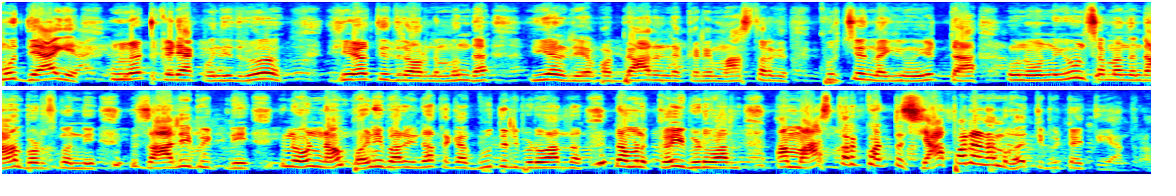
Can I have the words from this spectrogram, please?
ಮುದ್ದೆ ಆಗಿ ನಟ್ಟು ಕಡಿಯಾಕೆ ಬಂದಿದ್ರು. ಹೇಳ್ತಿದ್ರು ಅವ್ರ ನಮ್ಮ ಮುಂದೆ ಅಪ್ಪ ಬ್ಯಾಡನ್ನ ಕಲಿ ಮಾಸ್ತರ್ಗೆ ಕುರ್ಚಿ ಮ್ಯಾಗ ಇವ್ ಇಟ್ಟ, ಇವನು ಇವ್ನ ಸಂಬಂಧ ನಾನು ಬಡಿಸ್ಕೊಂಡಿ ಸಾಲಿ ಬಿಟ್ನಿ ಇನ್ನು ನಮ್ಮ ಬಣಿ ಬಾರ ಇನ್ನ ತಕ ಗುದ್ದಲಿ ಬಿಡುವಲ್ಲ ನಮ್ಮನ್ನು ಕೈ ಬಿಡುವಲ್ಲ ಆ ಮಾಸ್ತರ್ ಕೊಟ್ಟ ಶಾಪನ ನಮ್ಗೆ ಹತ್ತಿ ಬಿಟ್ಟೈತಿ ಅಂದ್ರು.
